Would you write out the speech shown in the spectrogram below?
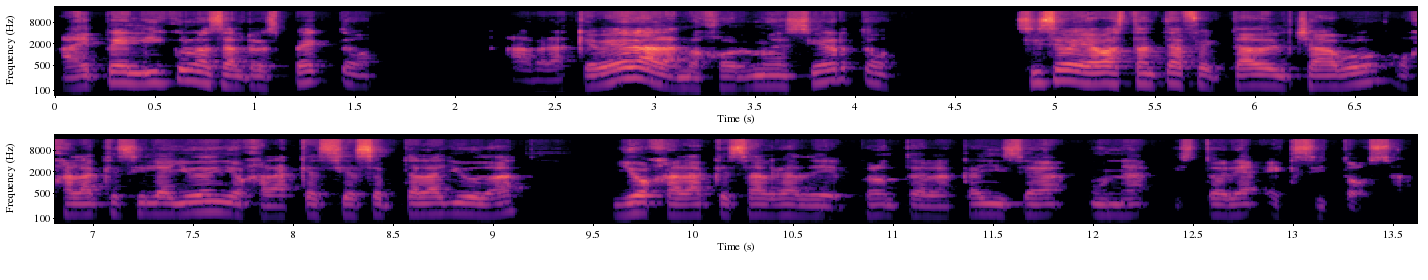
Hay películas al respecto. Habrá que ver, a lo mejor no es cierto. Sí se veía bastante afectado el chavo, ojalá que sí le ayuden y ojalá que sí acepte la ayuda y ojalá que salga de pronto de la calle y sea una historia exitosa.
